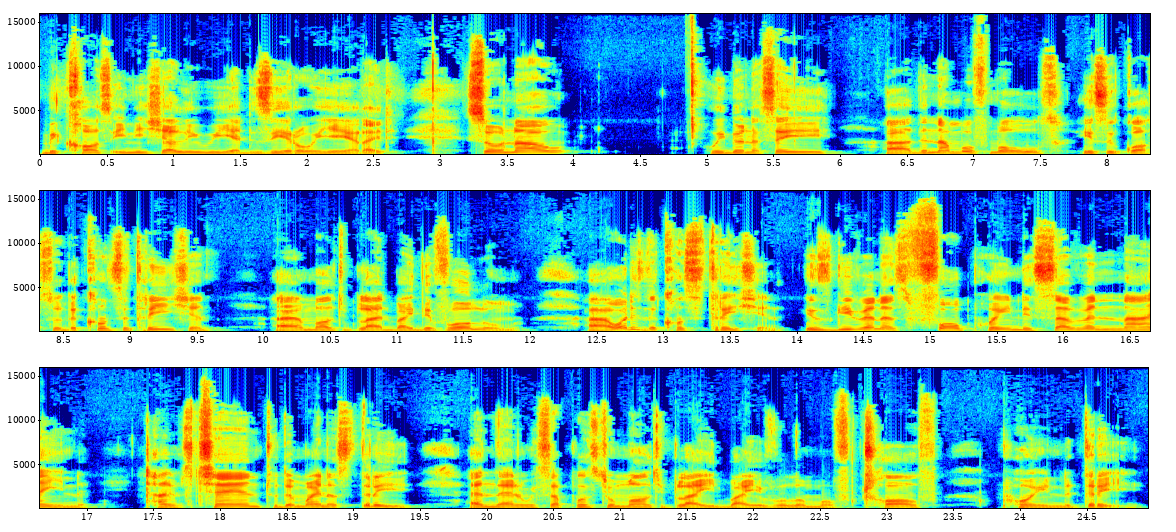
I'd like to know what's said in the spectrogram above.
because initially we had zero here, right? So now we're gonna say uh, the number of moles is equal to the concentration uh, multiplied by the volume. Uh, what is the concentration? Is given as 4.79 times 10 to the minus 3 and then we're supposed to multiply it by a volume of 12.3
